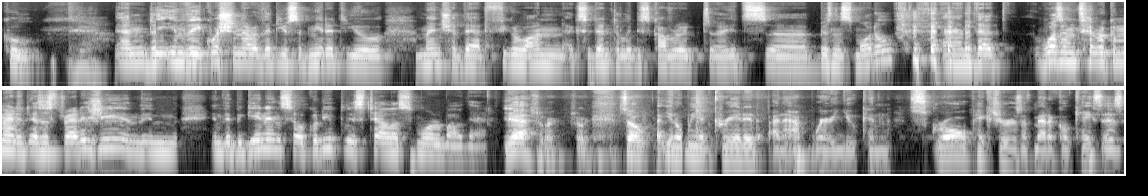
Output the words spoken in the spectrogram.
Cool. Yeah. And in the questionnaire that you submitted, you mentioned that Figure One accidentally discovered uh, its uh, business model, and that wasn't recommended as a strategy in, in in the beginning. So, could you please tell us more about that? Yeah, sure, sure. So, uh, you know, we had created an app where you can scroll pictures of medical cases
